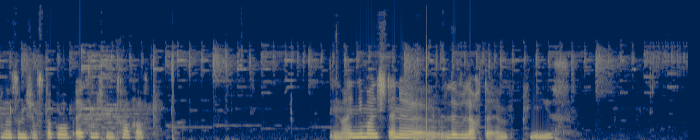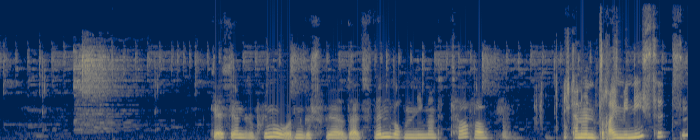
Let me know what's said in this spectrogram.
also nicht auf Stop auf. Ey, komm ich den Tag auf. Nein, niemand deine Level 8 Imp, please. Jesse und Primo wurden gesperrt. Als wenn, warum niemand Tara? Ich kann meine drei Minis setzen.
